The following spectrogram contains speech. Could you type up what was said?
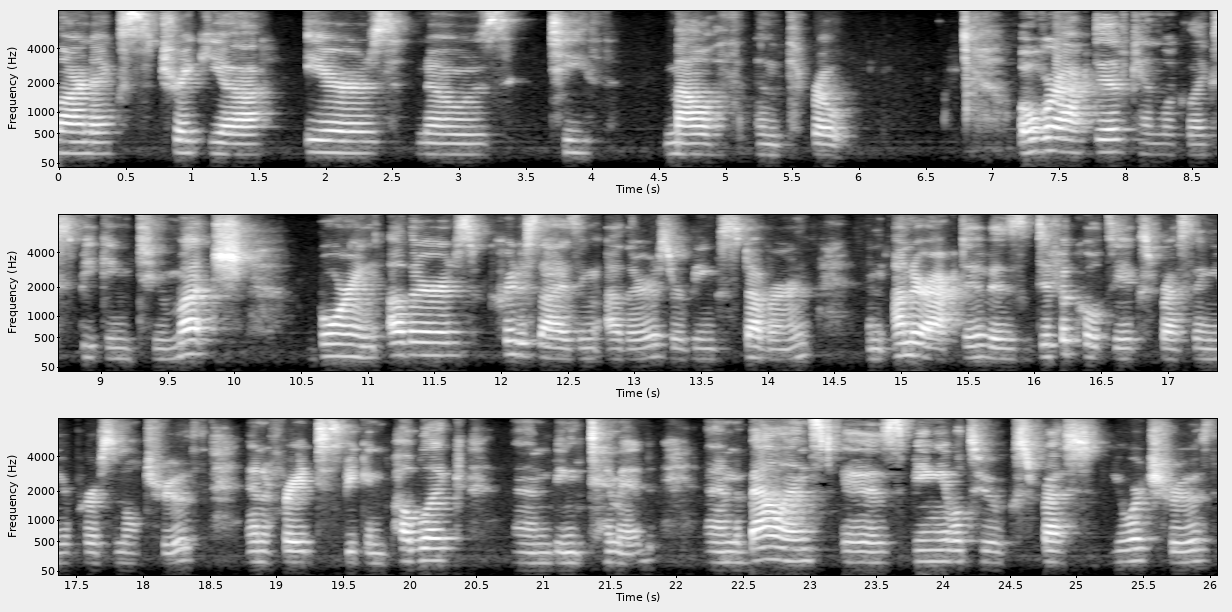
larynx, trachea, ears, nose, teeth, mouth, and throat. Overactive can look like speaking too much, boring others, criticizing others, or being stubborn. And underactive is difficulty expressing your personal truth and afraid to speak in public and being timid. And balanced is being able to express your truth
